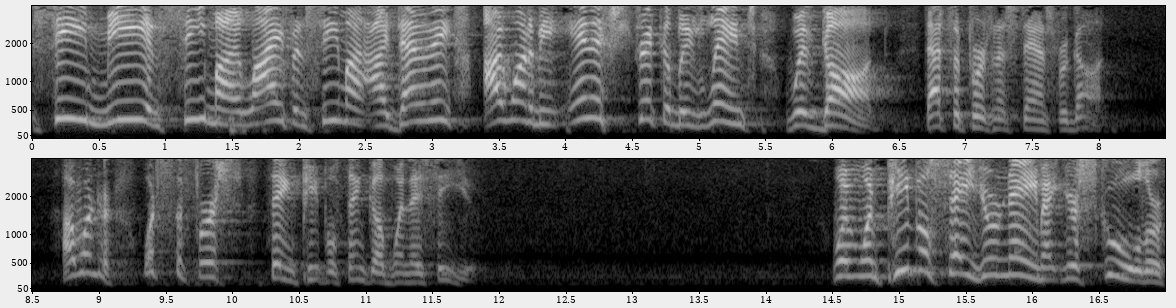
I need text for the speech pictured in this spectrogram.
see me and see my life and see my identity, I want to be inextricably linked with God. That's a person that stands for God. I wonder, what's the first thing people think of when they see you? When, when people say your name at your school or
